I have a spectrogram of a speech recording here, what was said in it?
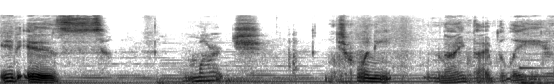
It is March 29th, I believe.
